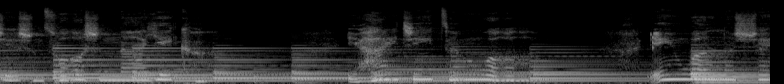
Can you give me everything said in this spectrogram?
在街上错失那一刻，你还记得我？你问了谁？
